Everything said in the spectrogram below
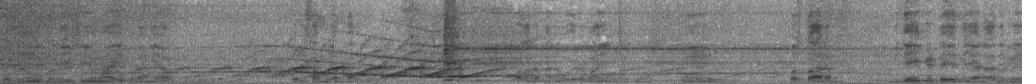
സ്വപ്നവും പ്രതീക്ഷയുമായി തുടങ്ങിയ ഒരു സംരംഭം. വളരെ മനോഹരമായി ഈ പ്രസ്ഥാനം വിജയിക്കട്ടെ എന്ന് ഞാൻ ആദ്യമേ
